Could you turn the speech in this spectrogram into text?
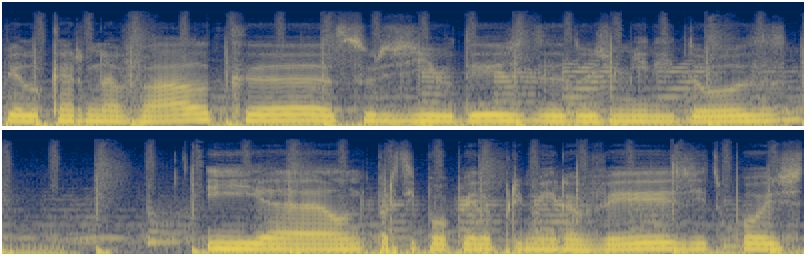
pelo carnaval, que surgiu desde 2012 e uh, onde participou pela primeira vez, e depois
